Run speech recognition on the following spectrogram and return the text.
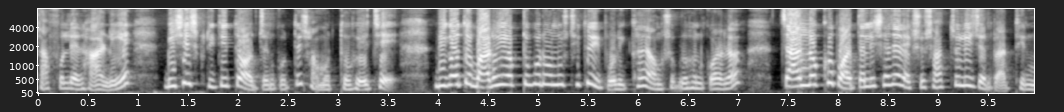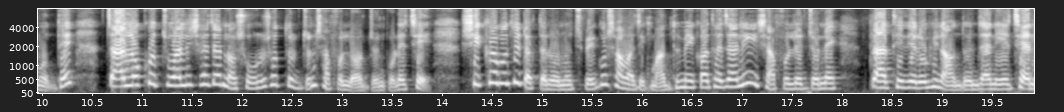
সাফল্যের হার নিয়ে বিশেষ কৃতিত্ব অর্জন করতে সমর্থ হয়েছে। বিগত বারোই অক্টোবর অনুষ্ঠিত এই পরীক্ষায় অংশগ্রহণ করা চার লক্ষ পঁয়তাল্লিশ হাজার একশো সাতচল্লিশ জন প্রার্থীর মধ্যে চার লক্ষ চুয়াল্লিশ হাজার নশো উনসত্তর জন সাফল্য অর্জন করেছে। শিক্ষামন্ত্রী ডাক্তার অনুজ বেগু সামাজিক মাধ্যমে কথা জানিয়ে এই সাফল্যের জন্য প্রার্থীদের অভিনন্দন জানিয়েছেন।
